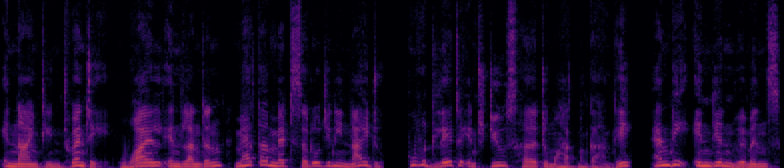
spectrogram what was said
In 1920, while in London, Mehta met Sarojini Naidu, who would later introduce her to Mahatma Gandhi and the Indian women's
